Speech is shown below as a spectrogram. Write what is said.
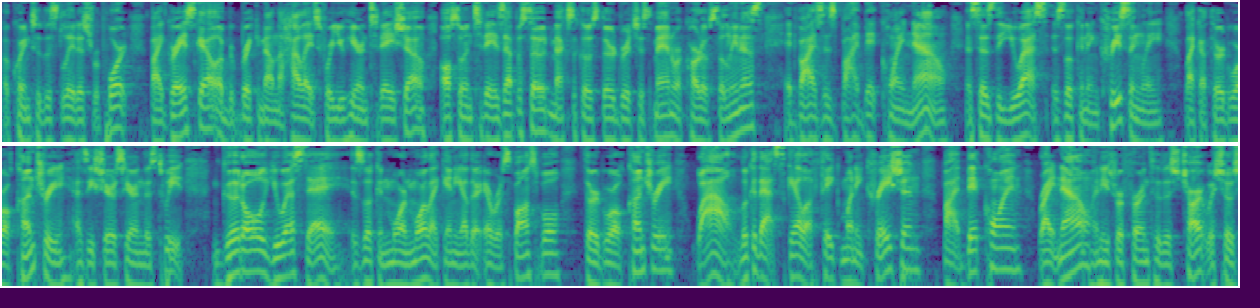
according to this latest report by Grayscale. I'll be breaking down the highlights for you here in today's show. Also in today's episode, Mexico's third richest man, Ricardo Salinas, advises buy Bitcoin now and says the U.S. is looking increasingly like a third world country, as he shares here in this tweet. Good old USA is looking more and more like any other irresponsible third world country. Wow, look at that scale of fake money creation by Bitcoin right now. And he's referring to this chart, which shows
